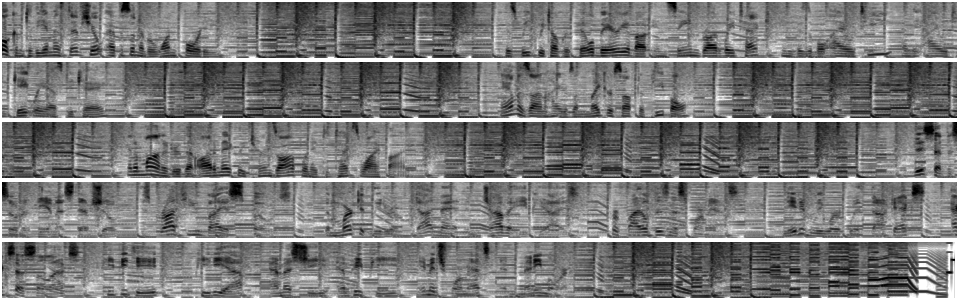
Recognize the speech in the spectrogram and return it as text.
Welcome to the MS Dev Show, episode number 140. This week we talk with Bill Barry about insane Broadway tech, invisible IoT, and the IoT Gateway SDK. Amazon hires a Microsoft of people. And a monitor that automatically turns off when it detects Wi Fi. This episode of the MS Dev Show is brought to you by Aspose, the market leader of .NET and Java APIs for file business formats. Natively work with DocX, XSLX, PPT, PDF, MSG, MPP, image formats, and many more.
